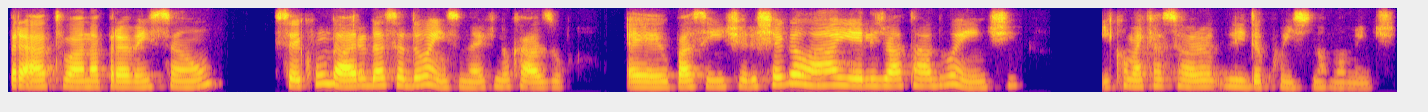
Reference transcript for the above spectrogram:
para atuar na prevenção secundária dessa doença, né? Que no caso é, o paciente ele chega lá e ele já está doente. E como é que a senhora lida com isso normalmente?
